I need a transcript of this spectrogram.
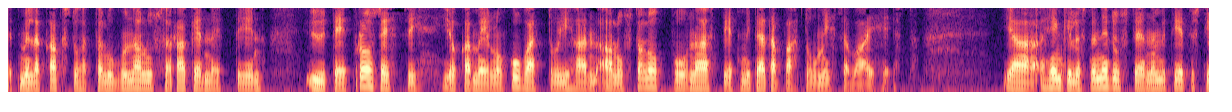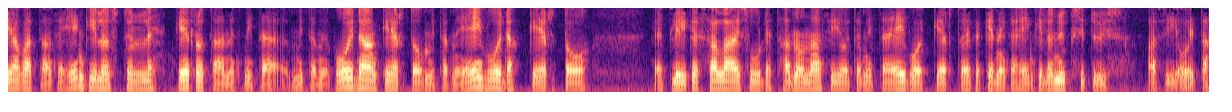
Et meillä 2000-luvun alussa rakennettiin YT-prosessi, joka meillä on kuvattu ihan alusta loppuun asti, että mitä tapahtuu missä vaiheessa. Ja henkilöstön edustajana me tietysti avataan se henkilöstölle, kerrotaan, että mitä, mitä me voidaan kertoa, mitä me ei voida kertoa. Että liikesalaisuudethan on asioita, mitä ei voi kertoa, eikä kenenkään henkilön yksityisasioita.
